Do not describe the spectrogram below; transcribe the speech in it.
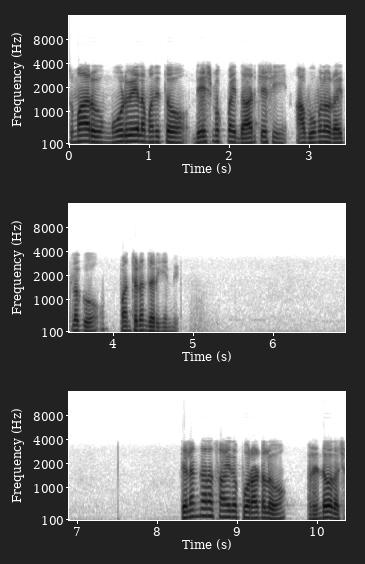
సుమారు మూడు వేల మందితో దేశ్ముఖ్పై దాడి చేసి ఆ భూములను రైతులకు పంచడం జరిగింది. తెలంగాణ సాయుధ పోరాటంలో రెండవ దశ.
